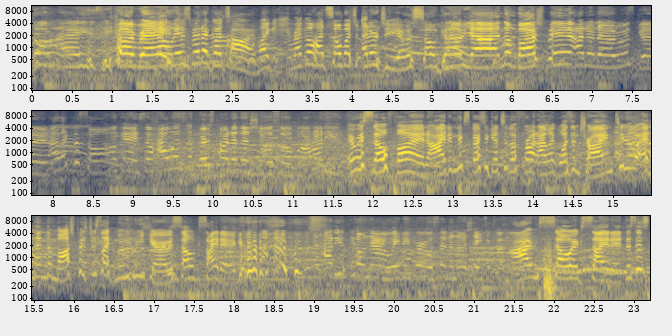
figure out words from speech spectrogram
Crazy. No, it's been a good time. Like Redveil had so much energy. It was so good. Oh yeah, and the mosh pit, I don't know, it was good. I like the song. Okay, so how was the first part of the show so far? How do you It was so fun. I didn't expect to get to the front. I like wasn't trying to, and then the mosh pit just like moved me here. It was so exciting. how do you feel now waiting for 070 Shake to come on? I'm so excited. This is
